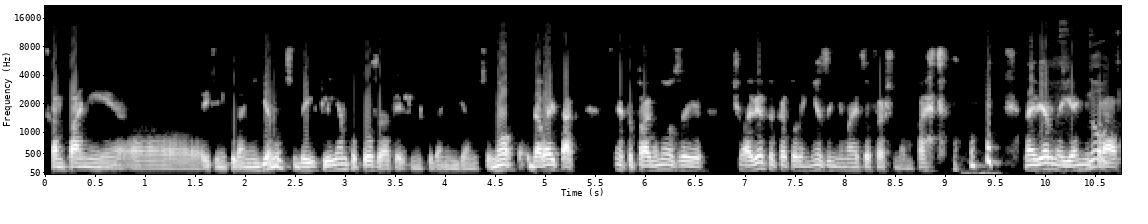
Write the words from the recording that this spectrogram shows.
компании э, эти никуда не денутся, да и клиенты тоже, опять же, никуда не денутся. Но давай так, это прогнозы человека, который не занимается фэшном. Поэтому, наверное, я не ну, прав.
